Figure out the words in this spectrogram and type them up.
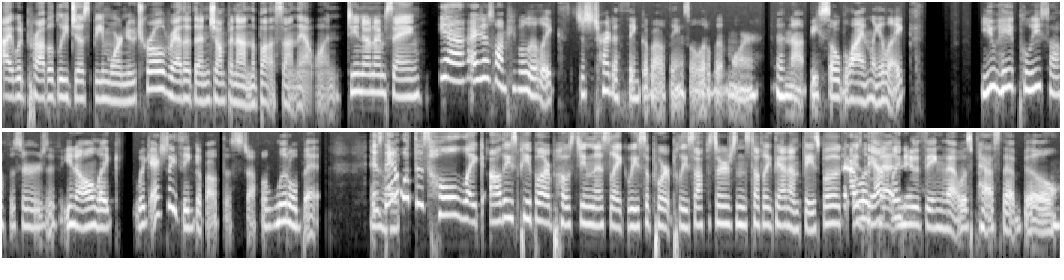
I would probably just be more neutral rather than jumping on the bus on that one. Do you know what I'm saying? Yeah, I just want people to like just try to think about things a little bit more and not be so blindly like you hate police officers if you know like like actually think about this stuff a little bit. Is that what this whole like all these people are posting this like we support police officers and stuff like that on Facebook? that Is was that, that like new thing that was passed that bill?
